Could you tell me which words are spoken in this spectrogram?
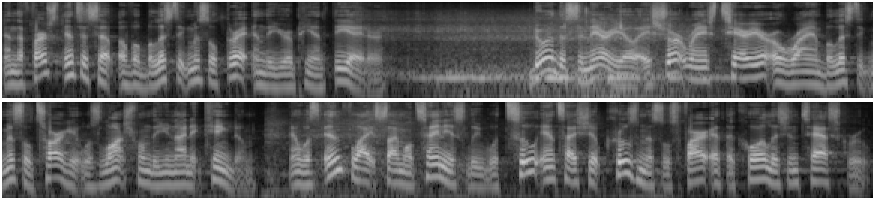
and the first intercept of a ballistic missile threat in the European theater. During the scenario, a short-range Terrier Orion ballistic missile target was launched from the United Kingdom and was in flight simultaneously with two anti-ship cruise missiles fired at the Coalition Task Group.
